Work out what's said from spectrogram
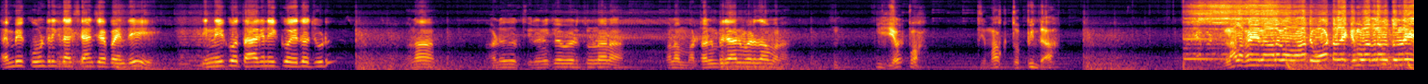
తంబి కూల్ డ్రింక్ నాకు శాన్ చెప్పింది తిన్నీకో తాగనీకో ఏదో చూడు. అన్నా అడుగు తిననికే పెడుతున్నానా? మనం మటన్ బిర్యానీ పెడదామన్నా ఎప్ప దిమాకు తొప్పిందా? నలభై నాలుగో వార్డు ఓటర్లకి మొదలవుతుంది.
